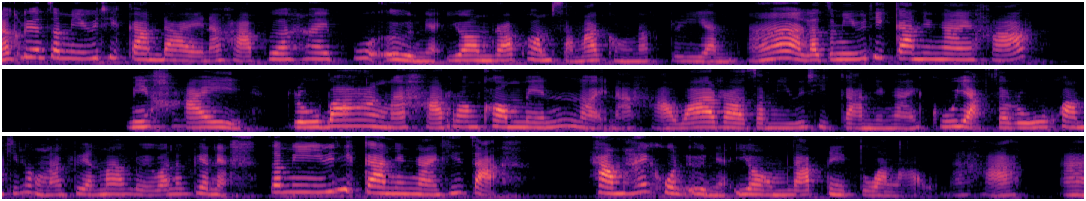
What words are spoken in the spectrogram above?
นักเรียนจะมีวิธีการใดนะคะ เพื่อให้ผู้อื่นเนี่ยยอมรับความสามารถของนักเรียนอ่าเราจะมีวิธีการยังไงคะมีใคร รู้บ้างนะคะลองคอมเมนต์หน่อยนะคะ ว่าเราจะมีวิธีการยังไงครูอยากจะรู้ความคิดของนักเรียนมากเลยว่านักเรียนเนี่ยจะมีวิธีการยังไงที่จะทำให้คนอื่นเนี่ยยอมรับในตัวเรานะคะอ่า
